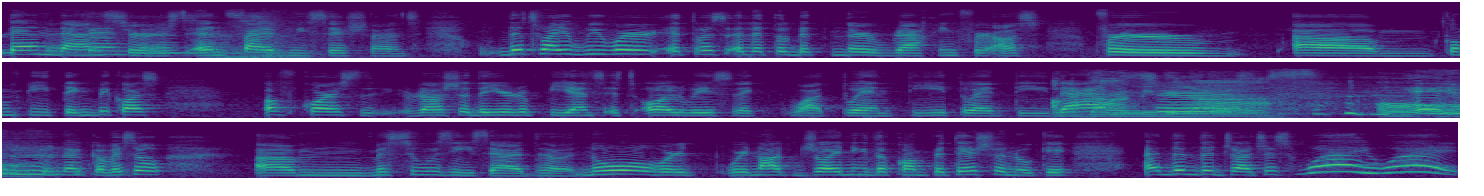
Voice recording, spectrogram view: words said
Ten dancers dancers. and five musicians. That's why we were. It was a little bit nerve wracking for us for um, competing because. Of course, Russia, the Europeans, it's always like, what, 20, 20 Ang dami dancers. nila. Oo. Eh, yun lang kami. So, um, Miss Susie said, uh, no, we're, we're not joining the competition, okay? And then the judges, why, why?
